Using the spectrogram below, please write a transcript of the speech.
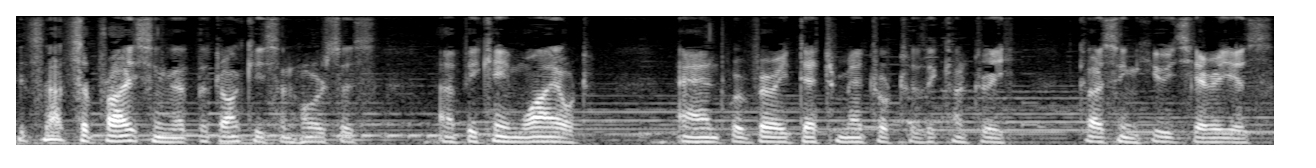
It's not surprising that the donkeys and horses uh, became wild and were very detrimental to the country, causing huge areas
